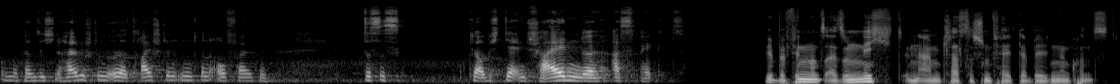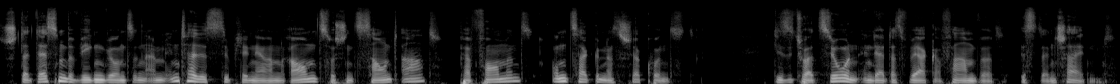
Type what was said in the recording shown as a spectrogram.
und man kann sich eine halbe Stunde oder drei Stunden drin aufhalten. Das ist, glaube ich, der entscheidende Aspekt. Wir befinden uns also nicht in einem klassischen Feld der bildenden Kunst. Stattdessen bewegen wir uns in einem interdisziplinären Raum zwischen Soundart, Performance und zeitgenössischer Kunst. Die Situation, in der das Werk erfahren wird, ist entscheidend.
